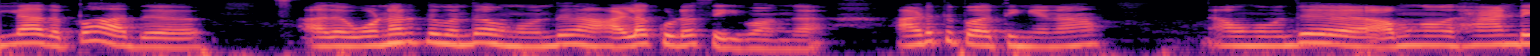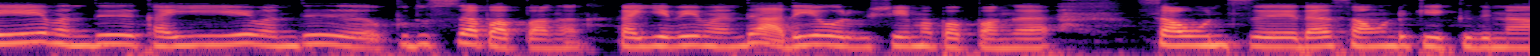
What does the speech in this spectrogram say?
இல்லாதப்போ அதை அதை உணர்ந்து வந்து அவங்க வந்து அழக்கூட செய்வாங்க. அடுத்து பார்த்தீங்கன்னா அவங்க வந்து அவங்க ஹேண்டையே வந்து கையையே வந்து புதுசாக பார்ப்பாங்க. கையவே வந்து அதையே ஒரு விஷயமா பார்ப்பாங்க. சவுண்ட்ஸு ஏதாவது சவுண்டு கேட்குதுன்னா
